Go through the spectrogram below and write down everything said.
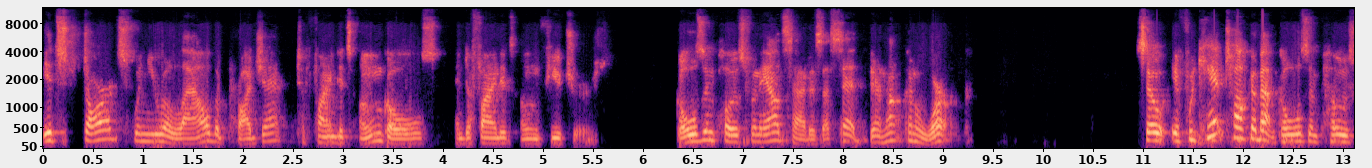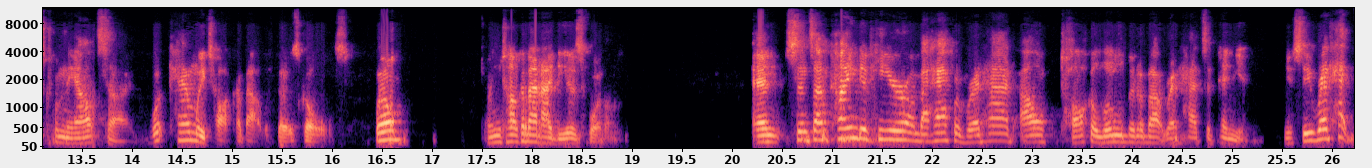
it starts when you allow the project to find its own goals and to find its own futures. Goals imposed from the outside, as I said, they're not going to work. So if we can't talk about goals imposed from the outside, what can we talk about with those goals? Well, we can talk about ideas for them. And since I'm kind of here on behalf of Red Hat, I'll talk a little bit about Red Hat's opinion. You see, Red Hat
